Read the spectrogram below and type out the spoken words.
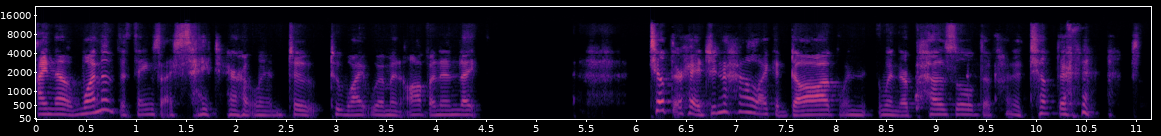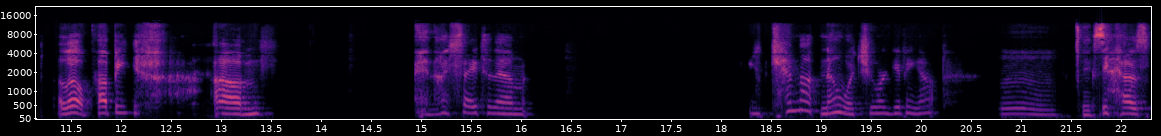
I know. One of the things I say, Carolyn, to to white women often, and they tilt their head. You know how like a dog when when they're puzzled, they'll kind of tilt their head, a little puppy. Um, and I say to them, you cannot know what you are giving up. Mm, exactly. Because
